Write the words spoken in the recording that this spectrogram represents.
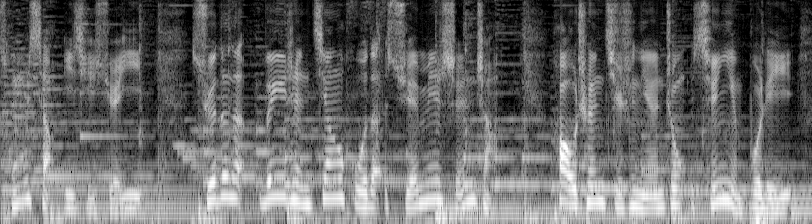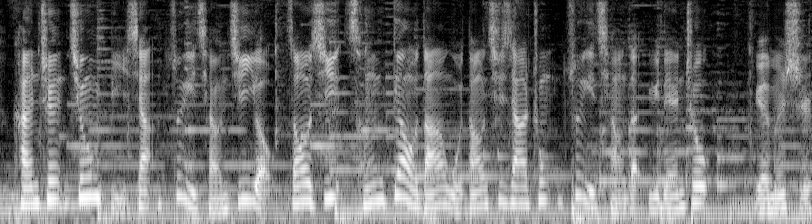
从小一起学艺，学的呢威震江湖的玄冥神掌，号称几十年中形影不离，堪称金庸笔下最强基友。早期曾吊打武当七侠中最强的于连州。原文是：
